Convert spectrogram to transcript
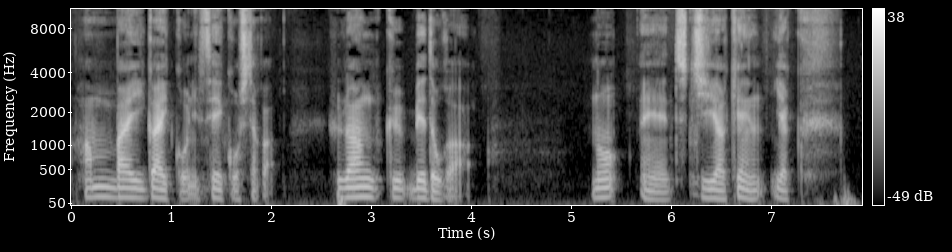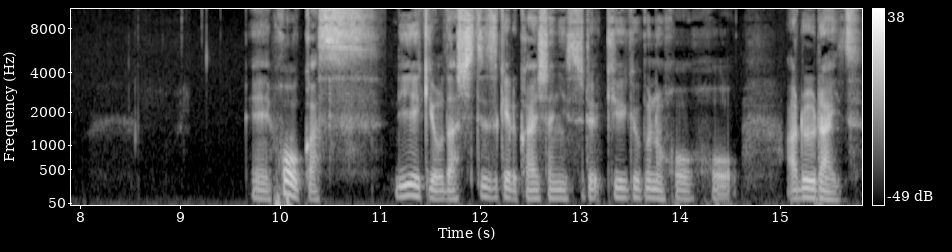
販売外交に成功したか、フランク・ベドガー。の、えー、土屋健役、えー、フォーカス、利益を出し続ける会社にする究極の方法、アルライズ、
